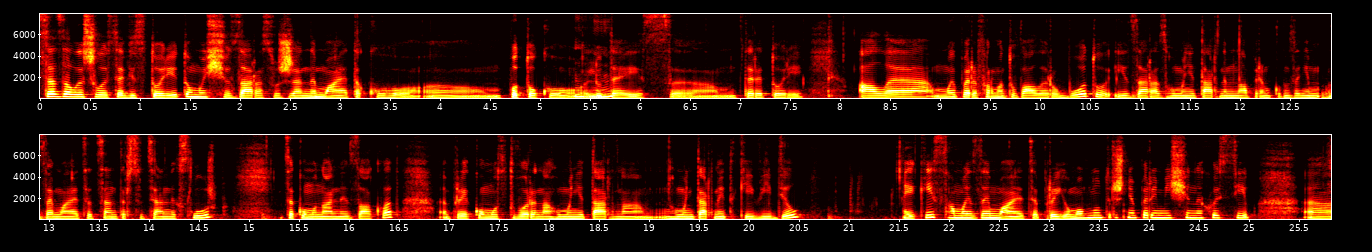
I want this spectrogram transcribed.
Це залишилося в історії, тому що зараз вже немає такого е, потоку людей з е, територій. Але ми переформатували роботу, і зараз гуманітарним напрямком займається Центр соціальних служб. Це комунальний заклад, е, при якому створена гуманітарна, гуманітарний такий відділ, який саме займається прийомом внутрішньопереміщених осіб, е,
